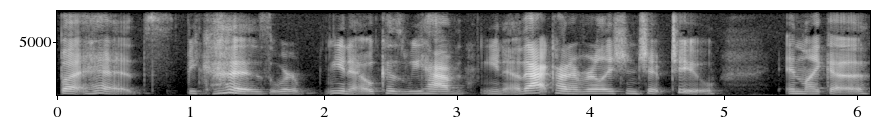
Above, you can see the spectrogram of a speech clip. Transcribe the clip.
butt heads because we're, you know, because we have, you know, that kind of relationship too. In like a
